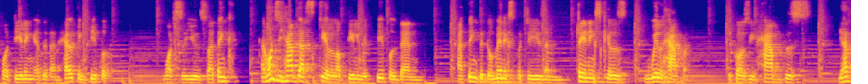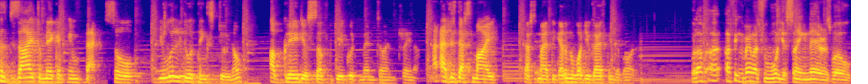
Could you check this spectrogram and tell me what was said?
for dealing with it and helping people, what's the use? So I think, and once you have that skill of dealing with people, then I think the domain expertise and training skills will happen because you have this, you have this desire to make an impact. So you will do things to, you know, upgrade yourself to be a good mentor and trainer. At least that's my, that's my thing. I don't know what you guys think about it. Well, I, I, think very much from what you're saying there as well,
